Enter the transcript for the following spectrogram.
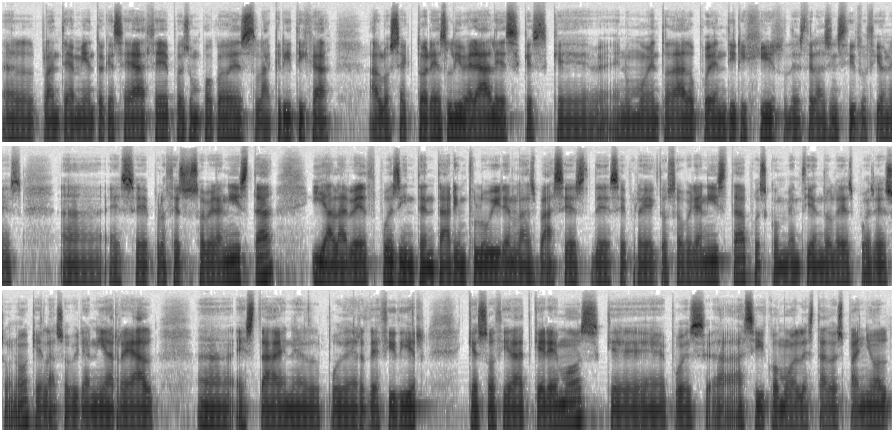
el planteamiento que se hace, pues un poco es la crítica a los sectores liberales que, es, que en un momento dado pueden dirigir desde las instituciones uh, ese proceso soberanista y a la vez, pues intentar influir en las bases de ese proyecto soberanista, pues convenciéndoles, pues eso, ¿no? Que la soberanía real está en el poder decidir qué sociedad queremos, que, pues así como el Estado español,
